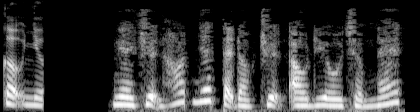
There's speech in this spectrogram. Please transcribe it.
Cậu nhớ. Nghe chuyện hot nhất tại đọc truyện audio.net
